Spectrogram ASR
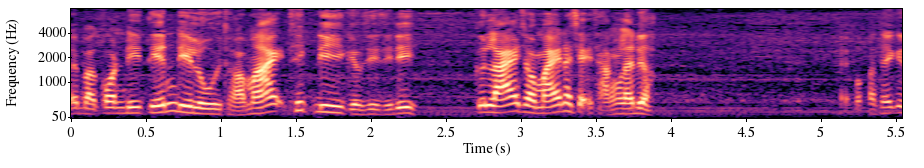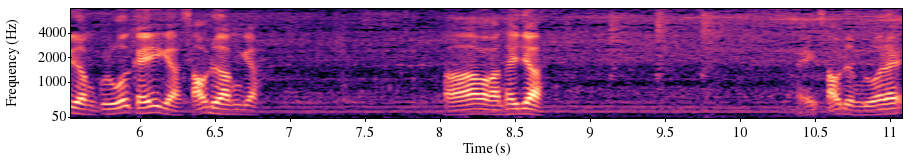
Đây bà con đi tiến đi lùi thoải mái, thích đi kiểu gì thì đi. Cứ lái cho máy nó chạy thẳng là được. Đấy, bà con thấy cái đường lúa cấy kìa, 6 đường kìa. Đó, bà con thấy chưa? Đấy, 6 đường lúa đấy.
